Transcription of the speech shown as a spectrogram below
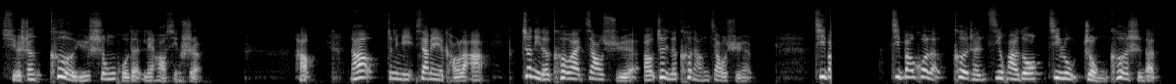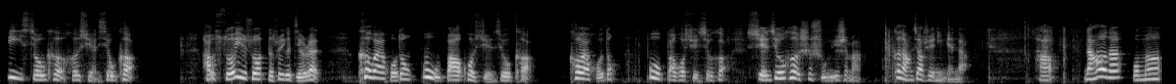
学生课余生活的良好形式？好，然后这里面下面也考了啊。这里的课外教学，哦，这里的课堂教学，既包既包括了课程计划中记录总课时的必修课和选修课。好，所以说得出一个结论：课外活动不包括选修课。课外活动不包括选修课，选修课是属于什么？课堂教学里面的。好，然后呢，我们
